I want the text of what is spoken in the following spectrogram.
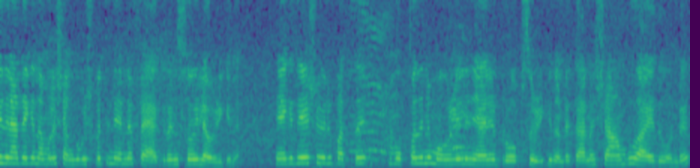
ഇതിനകത്തേക്ക് നമ്മൾ ശംഖുപുഷ്പത്തിന്റെ തന്നെ ഫ്രാഗ്രൻസ് ഓയിലാണ് ഒഴിക്കുന്നത്. ഏകദേശം ഒരു പത്ത് മുപ്പതിന് മുകളിൽ ഞാൻ ഡ്രോപ്സ് ഒഴിക്കുന്നുണ്ട്. കാരണം ഷാമ്പു ആയതുകൊണ്ട്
